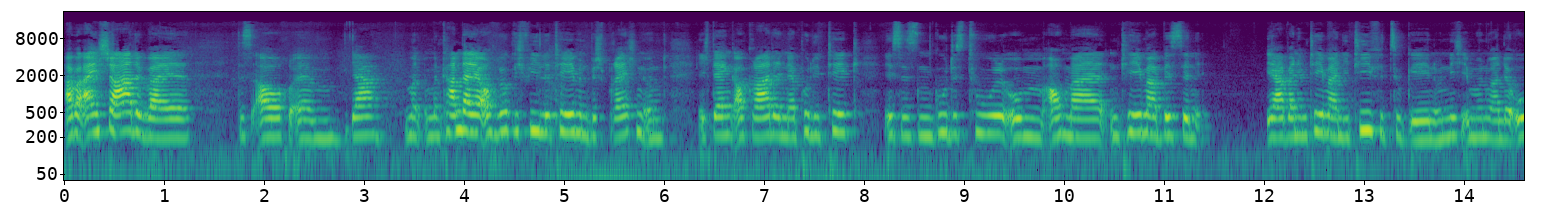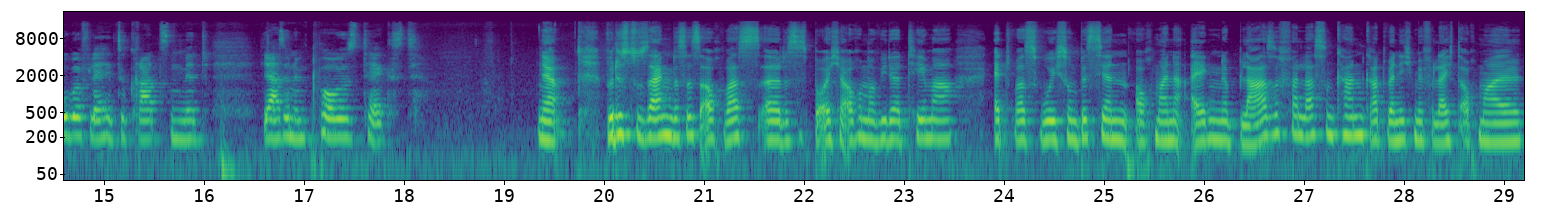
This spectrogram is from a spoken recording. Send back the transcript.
Aber eigentlich schade, weil das auch, ähm, ja, man, man kann da ja auch wirklich viele Themen besprechen und ich denke auch gerade in der Politik ist es ein gutes Tool, um auch mal ein Thema ein bisschen, ja, bei einem Thema in die Tiefe zu gehen und nicht immer nur an der Oberfläche zu kratzen mit, ja, so einem Post-Text. Ja, würdest du sagen, das ist auch was, äh, das ist bei euch ja auch immer wieder Thema, etwas, wo ich so ein bisschen auch meine eigene Blase verlassen kann, gerade wenn ich mir vielleicht auch mal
